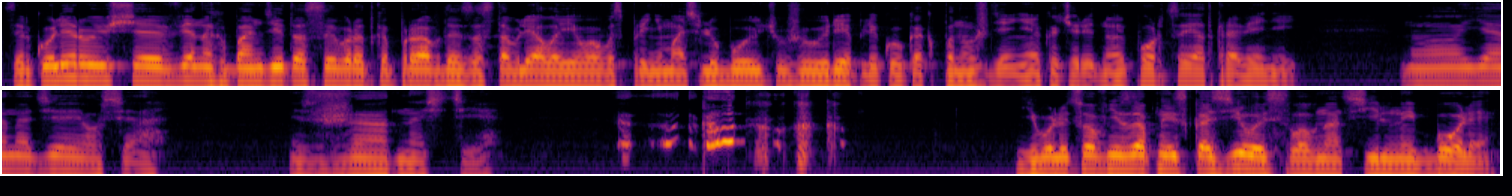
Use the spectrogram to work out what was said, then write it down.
Циркулирующая в венах бандита сыворотка правды заставляла его воспринимать любую чужую реплику как понуждение к очередной порции откровений. «Но я надеялся. Из жадности». Его лицо внезапно исказилось, словно от сильной боли.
